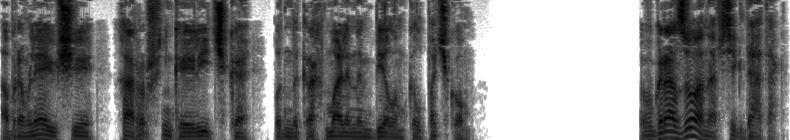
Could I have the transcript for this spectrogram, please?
обрамляющие хорошенькое личико под накрахмаленным белым колпачком. В грозу она всегда так.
